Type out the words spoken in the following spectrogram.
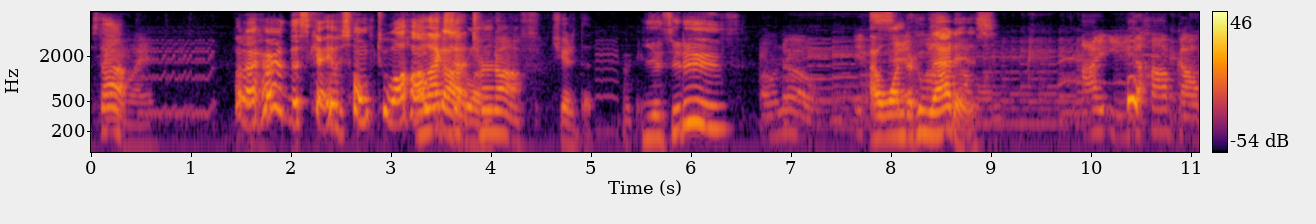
Stop. Anyway, But I heard this cave is home to a hobgoblin. Alexa, turn off. She already did. Yes, it is. Oh no. It's I wonder who that is. I.e. The hobgoblin.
